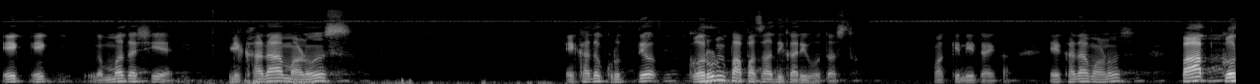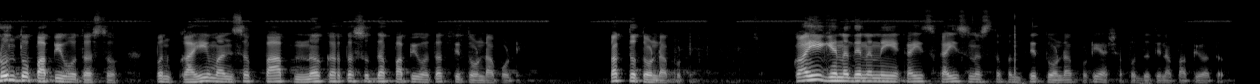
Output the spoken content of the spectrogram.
एक एक गंमत अशी आहे. एखादा माणूस एखादं कृत्य करून पापाचा अधिकारी होत असतो. वाक्य नीट आहे का एखादा माणूस पाप करून तो पापी होत असतो पण काही माणसं पाप न करता सुद्धा पापी होतात ते तोंडापोटी. फक्त तोंडापोटी. काही घेणं देणं नाही आहे काहीच काहीच नसतं पण ते तोंडापोटी अशा पद्धतीनं पापी होतं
